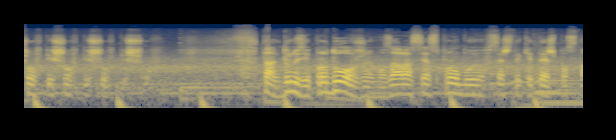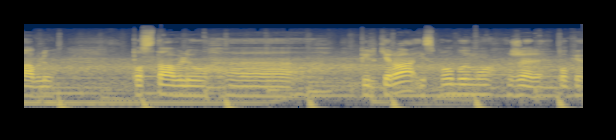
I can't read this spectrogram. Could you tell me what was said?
Пішов, пішов, пішов, пішов. Так, друзі, продовжуємо. Зараз я спробую все ж таки теж поставлю, поставлю е- пількера і спробуємо жерех, поки,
